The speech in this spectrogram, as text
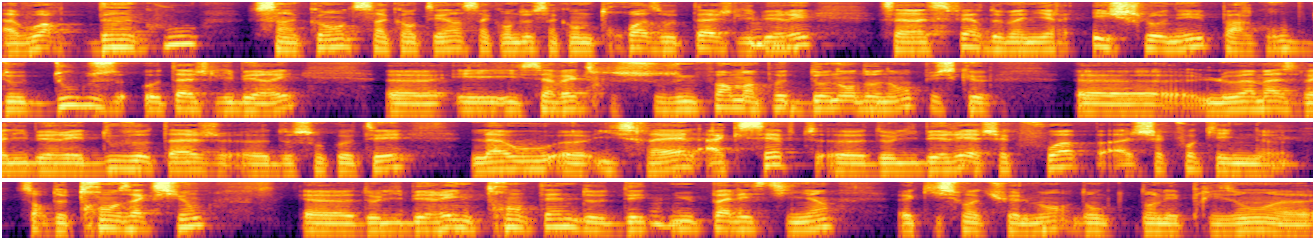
à voir d'un coup 50, 51, 52, 53 otages libérés. Mmh. Ça va se faire de manière échelonnée par groupe de 12 otages libérés. et, ça va être sous une forme un peu donnant-donnant, puisque euh, le Hamas va libérer 12 otages euh, de son côté, là où euh, Israël accepte de libérer à chaque fois, à chaque fois qu'il y a une sorte de transaction, de libérer une trentaine de détenus mhm. palestiniens qui sont actuellement donc dans les prisons.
